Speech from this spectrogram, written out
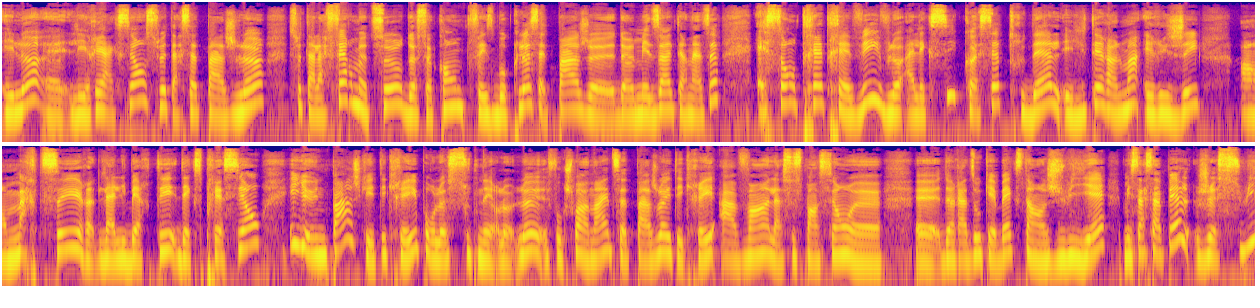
Et là, euh, les réactions suite à cette page-là, suite à la fermeture de ce compte Facebook-là, cette page euh, d'un média alternatif, elles sont très, très vives. Là. Alexis Cossette-Trudel est littéralement érigé en martyr de la liberté d'expression. Et il y a une page qui a été créée pour le soutenir. Là, il faut que je sois honnête, cette page-là a été créée avant la suspension euh, euh, de Radio-Québec. C'était en juillet. Mais ça s'appelle « Je suis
